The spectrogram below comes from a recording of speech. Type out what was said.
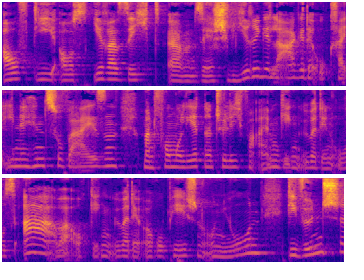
auf die aus ihrer Sicht ähm, sehr schwierige Lage der Ukraine hinzuweisen. Man formuliert natürlich vor allem gegenüber den USA, aber auch gegenüber der Europäischen Union die Wünsche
